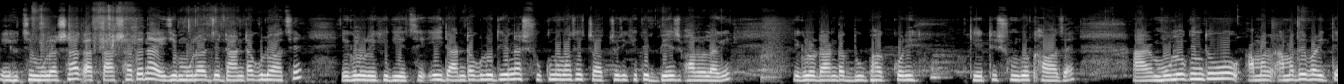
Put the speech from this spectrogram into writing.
এই হচ্ছে মূলা শাক। আর তার সাথে না, এই যে মূলার যে ডাঁটাগুলো আছে, এগুলো রেখে দিয়েছে। এই ডাঁটাগুলো দিয়ে না শুকনো মাছের চচ্চড়ি খেতে বেশ ভালো লাগে। এগুলো ডাঁটা দুভাগ করে কেটে সুন্দর খাওয়া যায়। আর মূলো কিন্তু আমার, আমাদের বাড়িতে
